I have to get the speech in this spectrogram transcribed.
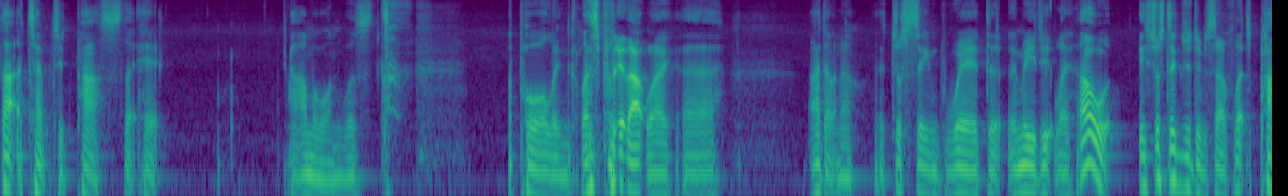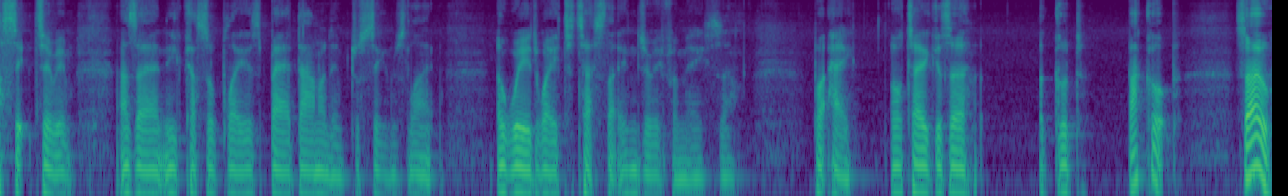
that attempted pass that hit Armour one was appalling. Let's put it that way. Uh, I don't know. It just seemed weird that immediately, oh, he's just injured himself. Let's pass it to him as uh, Newcastle players bear down on him. Just seems like a weird way to test that injury for me. So, but hey, Ortega's a a good backup. So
